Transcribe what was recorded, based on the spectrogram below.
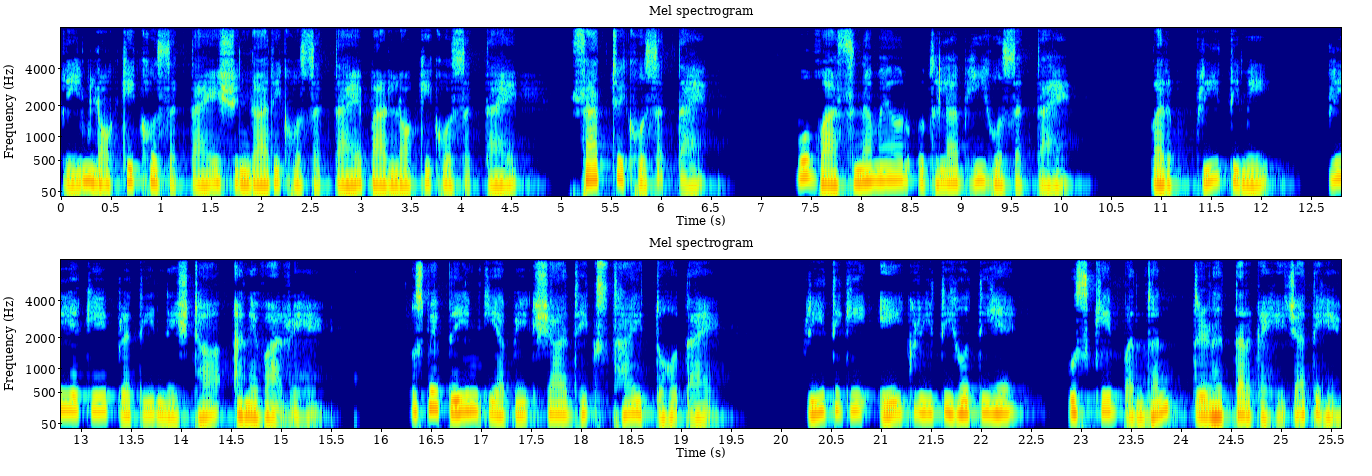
प्रेम लौकिक हो सकता है, श्रृंगारिक हो सकता है, पारलौकिक हो सकता है सात्विक हो सकता है। वो वासनामय और उथला भी हो सकता है, पर प्रीति में प्रिय के प्रति निष्ठा अनिवार्य है। उसमें प्रेम की अपेक्षा अधिक स्थायित्व तो होता है। प्रीति की एक रीति होती है, उसके बंधन दृढ़तर कहे जाते हैं।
